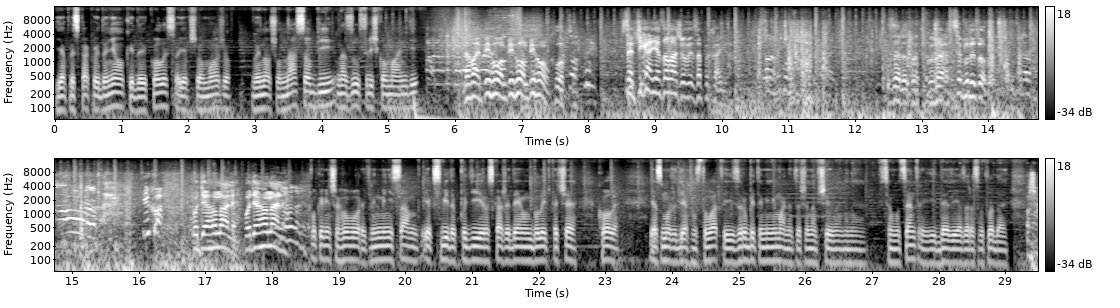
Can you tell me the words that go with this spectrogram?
Я прискакую до нього, кидаю колесо, якщо можу, виношу на собі, назустріч команді. Давай, бігом, бігом, бігом, хлопці. Все, тікай, я залажу, запихаю. Зараз, братику, зараз, все буде добре. Тихо! По діагоналі, по діагоналі. Поки він ще говорить, він мені сам, як свідок події, розкаже, де йому болить, пече, коле. Я зможу діагностувати і зробити мінімально те, що навчили мене в цьому центрі і де я зараз викладаю. Важко.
